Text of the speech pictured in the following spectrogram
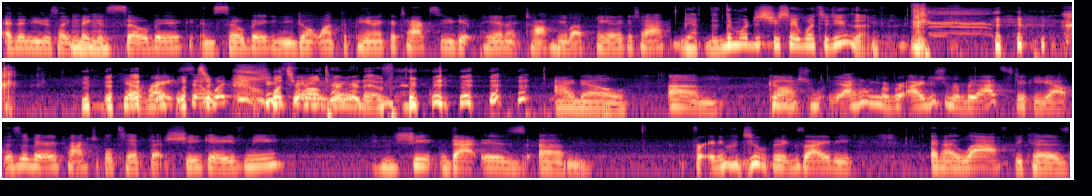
and then you just like make it so big and so big, and you don't want the panic attack, so you get panic talking about the panic attack. yeah. Then what does she say? What to do then? Yeah, right. What's so what what's her say to me? alternative? I know. Um, gosh, I don't remember. I just remember that sticking out. This is a very practical tip that she gave me. She that is um, for anyone dealing with anxiety. And I laugh because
